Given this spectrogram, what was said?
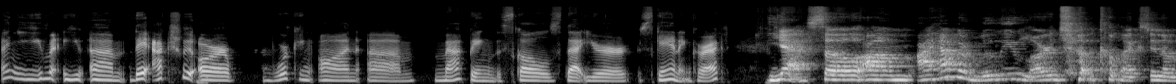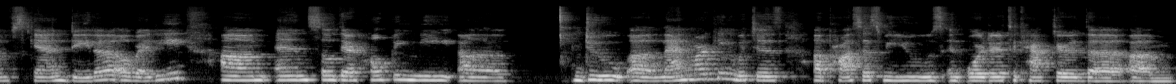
And you, you um, they actually are working on um, mapping the skulls that you're scanning, correct? Yeah, so um, I have a really large collection of scanned data already. Um, and so they're helping me uh, do uh, landmarking, which is a process we use in order to capture the um,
